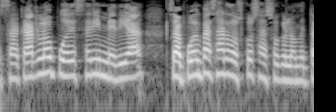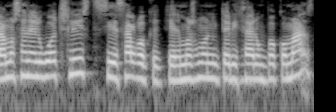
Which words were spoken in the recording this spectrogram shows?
sacarlo puede ser inmediato. O sea, pueden pasar dos cosas. O que lo metamos en el watchlist si es algo que queremos monitorizar un poco más,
